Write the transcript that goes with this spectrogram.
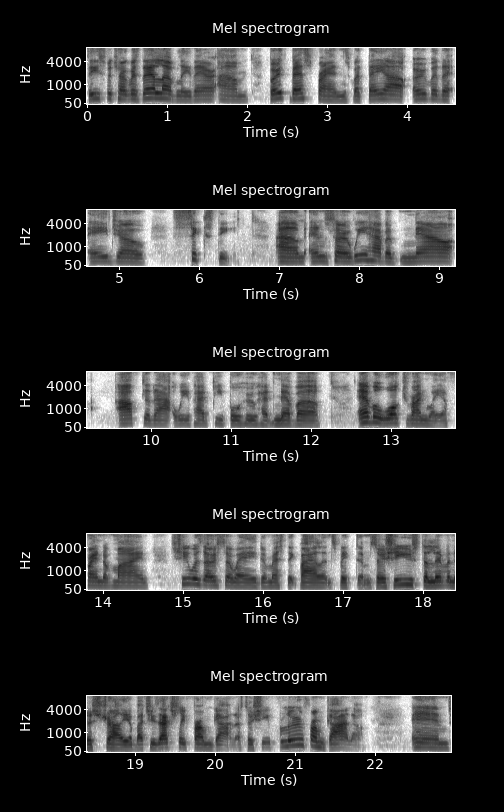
these photographers, they're lovely. They're um, both best friends, but they are over the age of 60. Um, and so we have a now, after that, we've had people who had never ever walked runway. A friend of mine, she was also a domestic violence victim. So she used to live in Australia, but she's actually from Ghana. So she flew from Ghana. And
